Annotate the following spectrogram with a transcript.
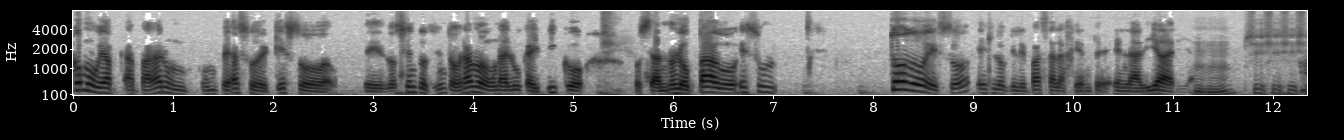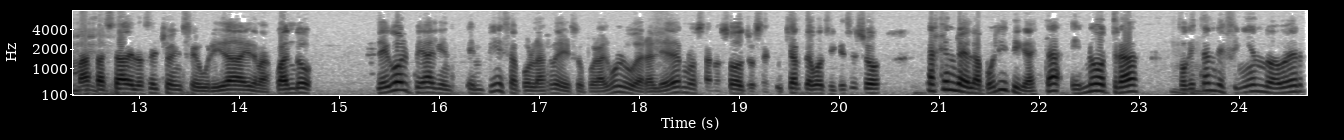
¿cómo voy a, pagar un, pedazo de queso de 200, 300 gramos, una luca y pico? O sea, no lo pago, es un... Todo eso es lo que le pasa a la gente en la diaria. sí, sí, sí, Más allá de los hechos de inseguridad y demás. Cuando de golpe alguien empieza por las redes o por algún lugar a leernos a nosotros, a escucharte a vos y qué sé yo, la agenda de la política está en otra, porque están definiendo a ver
